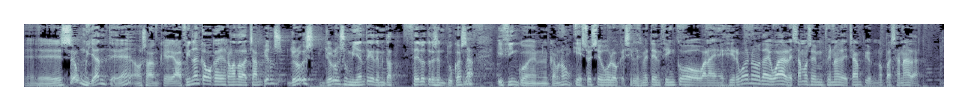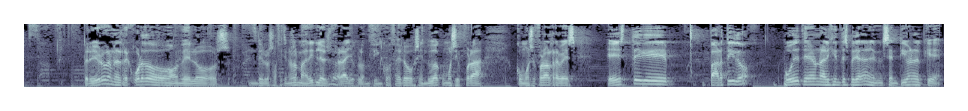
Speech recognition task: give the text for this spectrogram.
Eh, Es humillante, ¿eh? O sea, aunque al fin y al cabo acabes ganando la Champions, yo creo que es, yo creo que es humillante que te meta 0-3 en tu casa y 5 en el Camp Nou. Y estoy seguro que si les meten 5 van a decir, bueno, da igual, estamos en final de Champions, no pasa nada. Pero yo creo que en el recuerdo de los de los aficionados del Madrid les dará yo creo un 5-0, sin duda como si fuera como si fuera al revés. Este partido puede tener un aliciente especial en el sentido en el que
